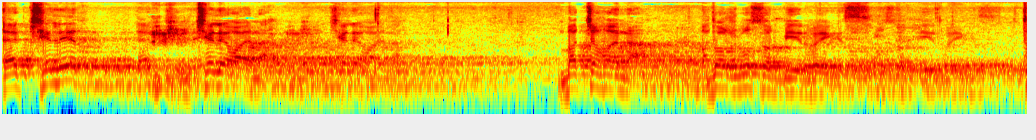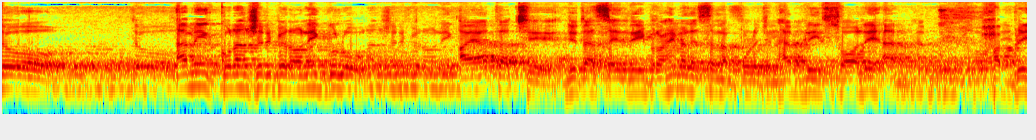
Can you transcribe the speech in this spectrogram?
এক ছেলের ছেলে হয় না। ছেলে হয় না। বাচ্চা হয় না। দশ বছর বিয়ের হয়ে গেছে। তো আমি কোরআন শরীফের অনেকগুলো আয়াত আছে, যেটা সাইদ ইব্রাহিম আলাইসাল্লাম পড়েছেন হাবরি সলেহান হাবরি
